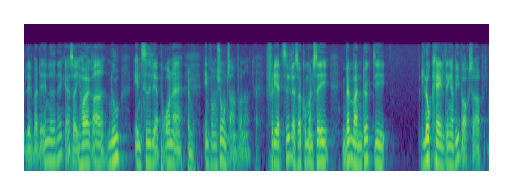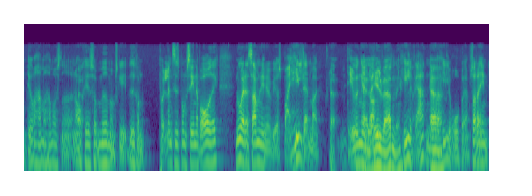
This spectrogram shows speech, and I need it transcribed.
lidt var det indledende, ikke? Altså i højere grad nu end tidligere på grund af Nemlig. informationssamfundet. Ja. Fordi at tidligere så kunne man se, hvem var den dygtige lokalt, dengang vi voksede op. Jamen, det var ham og ham og sådan noget. Nå, okay, så møder man måske vedkommende på et eller andet tidspunkt senere på året, ikke? Nu er der sammenlignet vi os bare i hele Danmark. Ja. Det er jo ikke engang hele verden, ikke? Hele verden, ja. Og hele Europa. Jamen, så er der en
